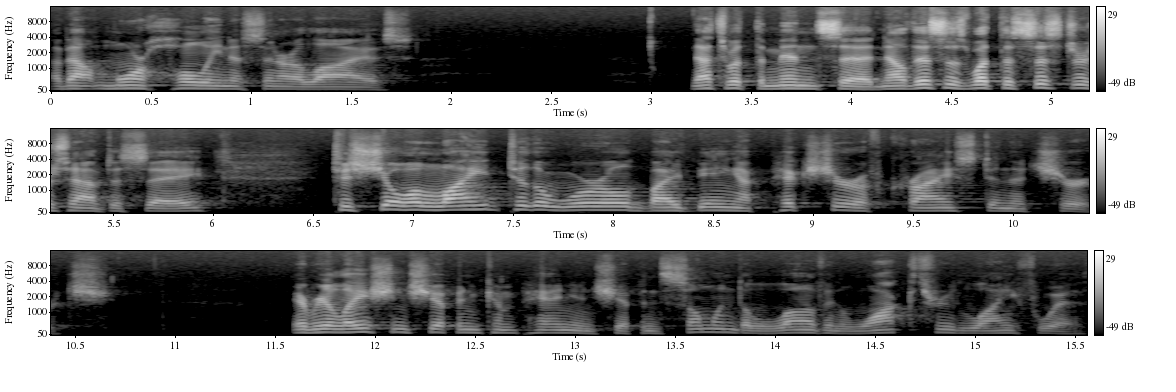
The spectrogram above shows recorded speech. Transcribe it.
about more holiness in our lives. That's what the men said. Now, this is what the sisters have to say to show a light to the world by being a picture of Christ in the church, a relationship and companionship, and someone to love and walk through life with,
